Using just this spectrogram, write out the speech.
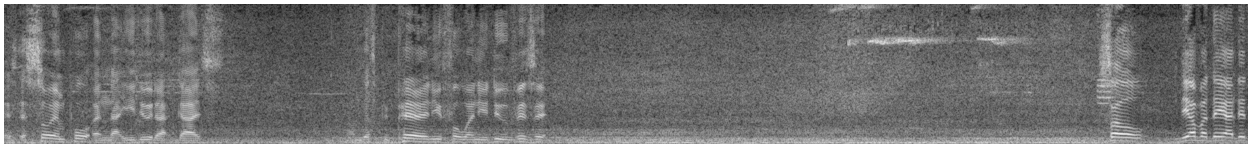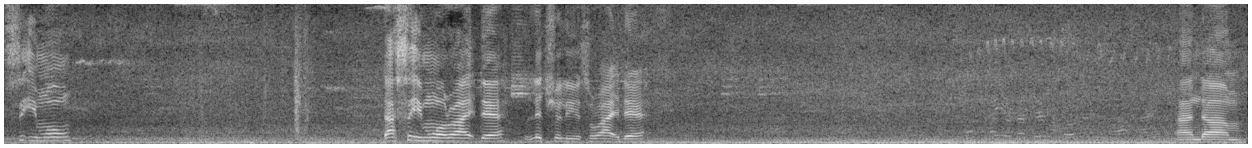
It's, it's so important that you do that, guys. I'm just preparing you for when you do visit. So the other day I did City Mall That city mall right there, literally it's right there. And um,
